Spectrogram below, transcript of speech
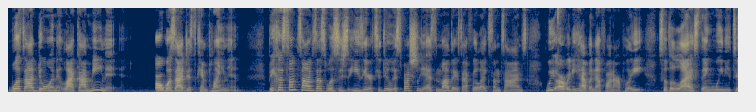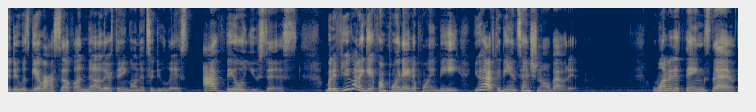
Was I doing it like I mean it? Or was I just complaining? because sometimes that's what's just easier to do, especially as mothers. I feel like sometimes we already have enough on our plate. So the last thing we need to do is give ourselves another thing on the to do list. I feel you, sis. But if you're going to get from point A to point B, you have to be intentional about it. One of the things that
